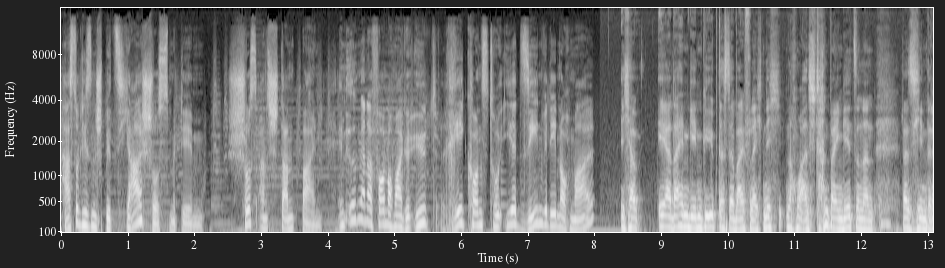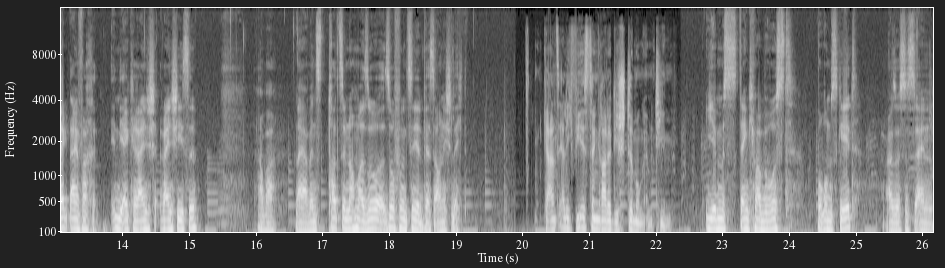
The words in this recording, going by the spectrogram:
Hast du diesen Spezialschuss mit dem Schuss ans Standbein in irgendeiner Form nochmal geübt, rekonstruiert? Sehen wir den nochmal? Ich habe eher dahingehend geübt, dass der Ball vielleicht nicht nochmal ans Standbein geht, sondern dass ich ihn direkt einfach in die Ecke reinschieße. Aber naja, wenn es trotzdem nochmal so, so funktioniert, wäre es auch nicht schlecht. Ganz ehrlich, wie ist denn gerade die Stimmung im Team? Jedem ist, denke ich mal, bewusst, worum es geht. Also es ist ein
